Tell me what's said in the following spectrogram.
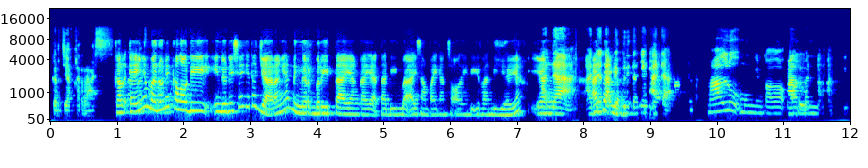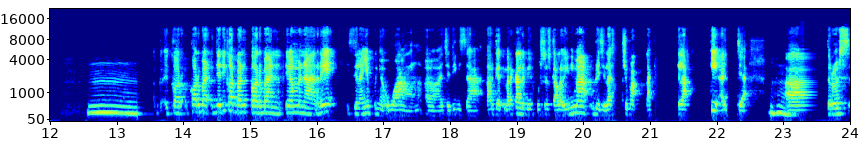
kerja keras. Kalau kayaknya Mbak Noni kalau di Indonesia kita jarang ya dengar berita yang kayak tadi Mbak Ai sampaikan soal yang di Irlandia ya. Yang ada, ada, ada tapi ya? beritanya nggak ada. Malu mungkin kalau Malu. korban. Hmm. Kor korban jadi korban-korban yang menarik istilahnya punya uang uh, jadi bisa target mereka lebih khusus kalau ini mah udah jelas cuma laki-laki aja. Mm-hmm. Uh, terus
